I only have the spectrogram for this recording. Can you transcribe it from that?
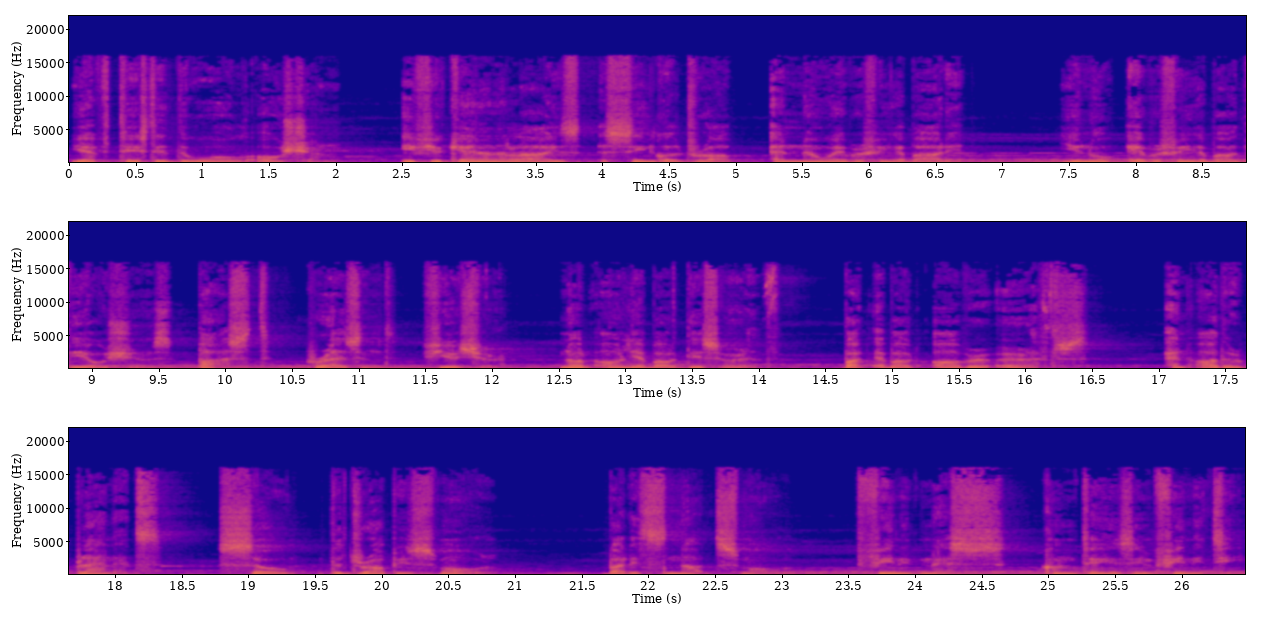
you have tasted the whole ocean. If you can analyze a single drop and know everything about it, you know everything about the oceans, past, present, future, not only about this earth, but about other earths and other planets. So the drop is small, but it's not small. Finiteness contains infinity.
